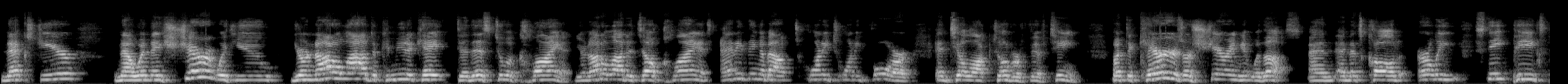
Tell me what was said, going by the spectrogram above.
next year. Now, when they share it with you, you're not allowed to communicate to this to a client. You're not allowed to tell clients anything about 2024 until October 15th. But the carriers are sharing it with us, and, and it's called early sneak peeks.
